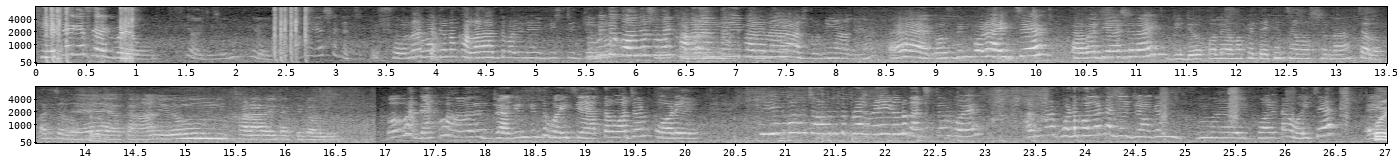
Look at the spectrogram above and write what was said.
খেতে গেছে একবারে ও। খাবার আনতে পারি না বৃষ্টির তো সময় খাবার আনতেই না। আসব আসব। হ্যাঁ কতদিন পরে ভিডিও কলে আমাকে দেখেছে আমার সোনা। চলো চলো। হ্যাঁ খাড়া হয়ে থাকে ও দেখো আমাদের ড্রাগন কিন্তু হয়েছে এত বছর পরে। তিন বছর চার বছর তো প্রায় হয়ে গেল গাছটার বয়স আমি মানে ফোনে বললাম না যে ড্রাগন ফলটা হয়েছে। ওই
